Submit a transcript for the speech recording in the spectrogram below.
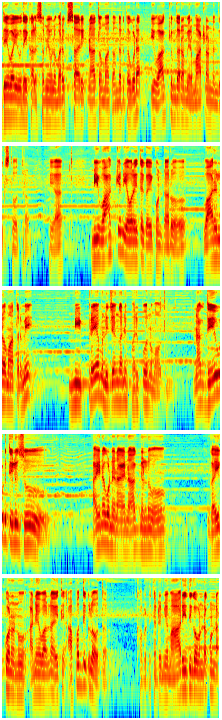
దేవ ఉదయకాల సమయంలో మరొకసారి నాతో మా తొందరతో కూడా ఈ వాక్యం ద్వారా మీరు మాట్లాడినందుకు స్తోత్రాలు అయ్యా మీ వాక్యాన్ని ఎవరైతే గైకొంటారో వారిలో మాత్రమే మీ ప్రేమ నిజంగానే పరిపూర్ణమవుతుంది. నాకు దేవుడు తెలుసు. అయినా కూడా నేను ఆయన ఆజ్ఞలను గైకొనను అనేవాళ్ళు అయితే అబద్ధికులు అవుతారు. కాబట్టి తండ్రి మేము ఆ రీతిగా ఉండకుండా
